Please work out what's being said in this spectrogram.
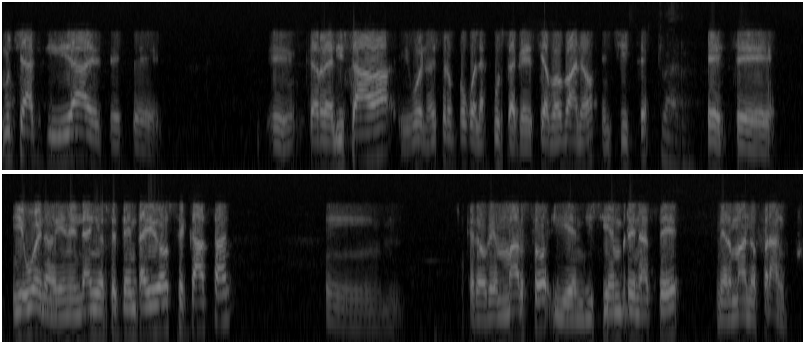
muchas actividades, este, eh, que realizaba y bueno, esa era un poco la excusa que decía papá, ¿no? En chiste. Claro. Este, y bueno, y en el año 72 se casan y creo que en marzo, y en diciembre nace mi hermano Franco.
